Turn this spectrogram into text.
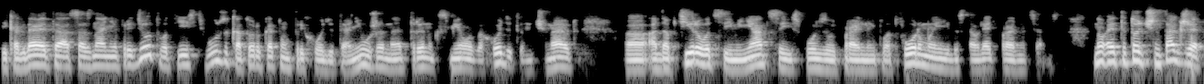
И когда это осознание придет, вот есть вузы, которые к этому приходят, и они уже на этот рынок смело заходят и начинают адаптироваться и меняться, и использовать правильные платформы и доставлять правильную ценность. Но это точно так же,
